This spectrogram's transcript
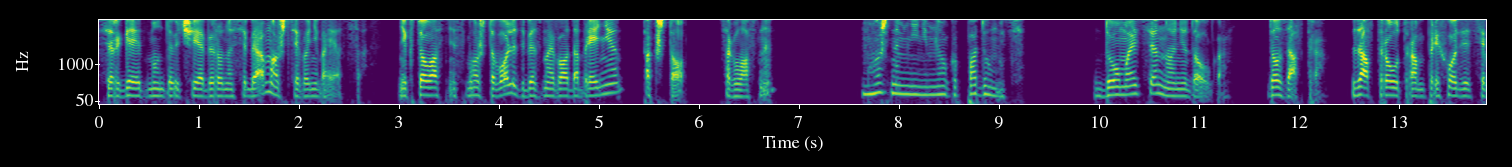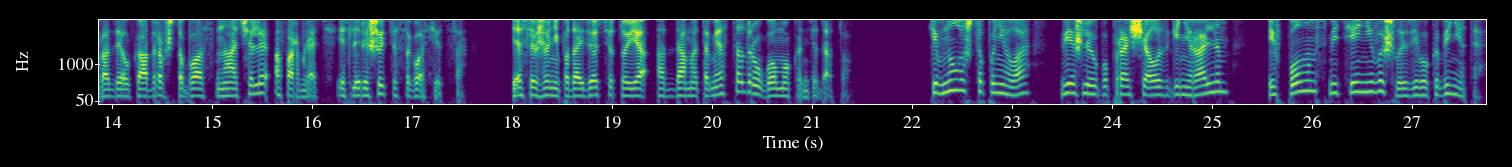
Сергей Эдмундович я беру на себя, можете его не бояться. Никто вас не сможет уволить без моего одобрения. Так что, согласны? Можно мне немного подумать? Думайте, но недолго. До завтра. Завтра утром приходите в отдел кадров, чтобы вас начали оформлять, если решите согласиться. Если же не подойдете, то я отдам это место другому кандидату». Кивнула, что поняла, вежливо попрощалась с генеральным и в полном смятении вышла из его кабинета.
